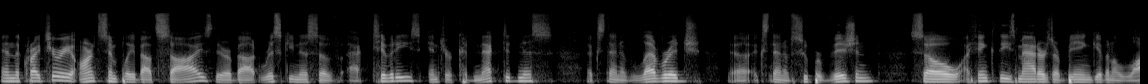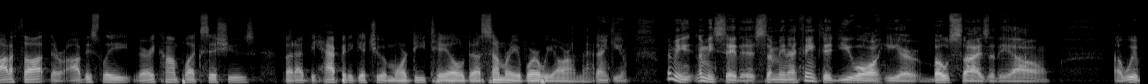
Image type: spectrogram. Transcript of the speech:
And the criteria aren't simply about size. They're about riskiness of activities, interconnectedness, extent of leverage, uh, extent of supervision. So I think these matters are being given a lot of thought. They're obviously very complex issues, but I'd be happy to get you a more detailed uh, summary of where we are on that. Thank you. Let me let me say this. I mean, I think that you all here, both sides of the aisle, uh, we're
